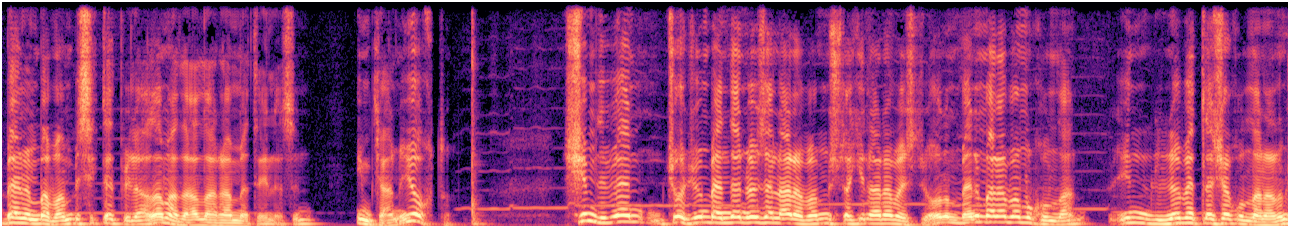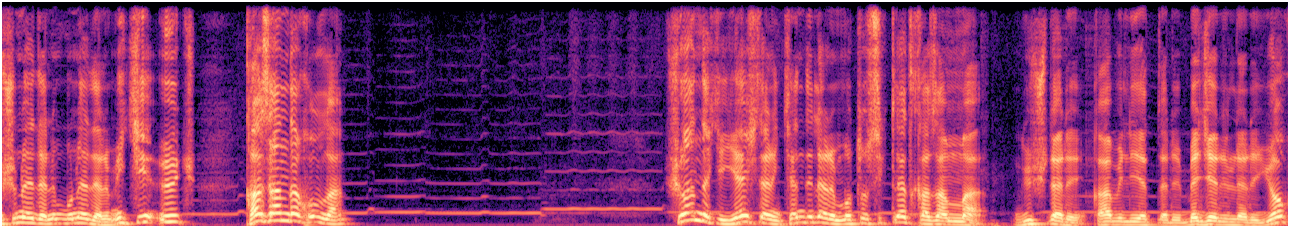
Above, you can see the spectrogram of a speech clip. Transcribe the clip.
Benim babam bisiklet bile alamadı Allah rahmet eylesin. İmkanı yoktu. Şimdi ben çocuğum benden özel araba, müstakil araba istiyor. Oğlum benim arabamı kullan. İn, nöbetleşe kullanalım. Şunu edelim, bunu edelim. İki, üç, kazan da kullan. Şu andaki gençlerin kendileri motosiklet kazanma güçleri, kabiliyetleri, becerileri yok.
